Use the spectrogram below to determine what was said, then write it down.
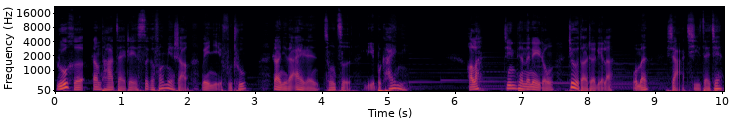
如何让他在这四个方面上为你付出，让你的爱人从此离不开你。好了。今天的内容就到这里了，我们下期再见。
